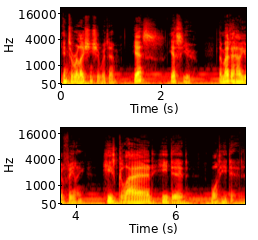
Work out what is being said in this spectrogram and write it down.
into relationship with him. Yes, yes, you. No matter how you're feeling, he's glad he did what he did.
